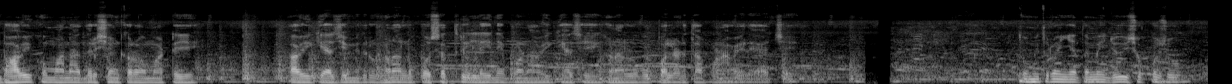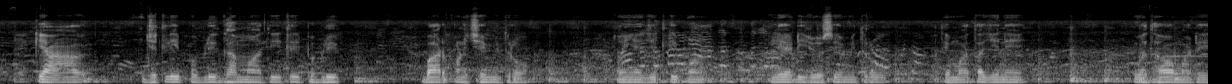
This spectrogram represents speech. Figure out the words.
ભાવિકો માના દર્શન કરવા માટે આવી ગયા છે. મિત્રો, ઘણા લોકો છત્રી લઈને પણ આવી ગયા છે. ઘણા લોકો પલળતા પણ આવી રહ્યા છે. તો મિત્રો, અહીંયા તમે જોઈ શકો છો કે આ જેટલી પબ્લિક ગામમાં હતી, એટલી પબ્લિક બહાર પણ છે મિત્રો. તો અહીંયા જેટલી પણ લેડીઝો છે મિત્રો, તે માતાજીને વધાવવા માટે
